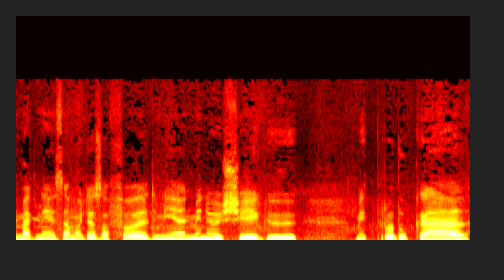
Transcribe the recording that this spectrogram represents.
megnézem, hogy az a föld milyen minőségű, mit produkál.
